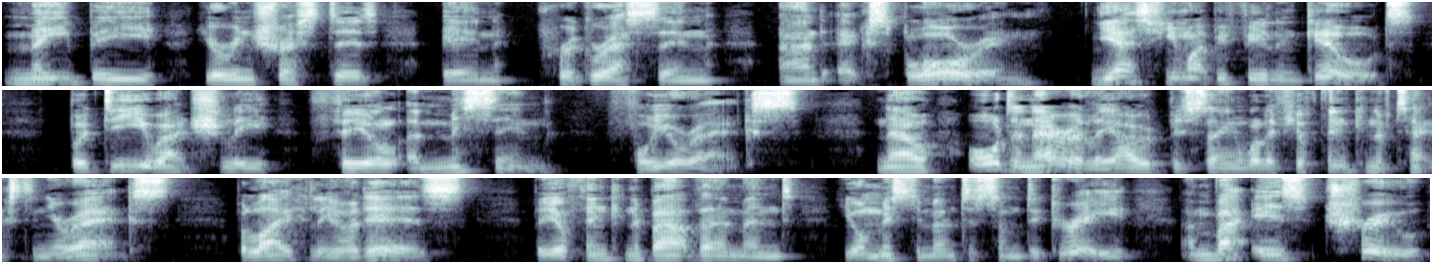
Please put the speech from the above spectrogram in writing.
maybe you're interested in progressing and exploring. Yes, you might be feeling guilt, but do you actually feel a missing for your ex? Now, ordinarily, I would be saying, well, if you're thinking of texting your ex, the likelihood is that you're thinking about them and you're missing them to some degree, and that is true.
